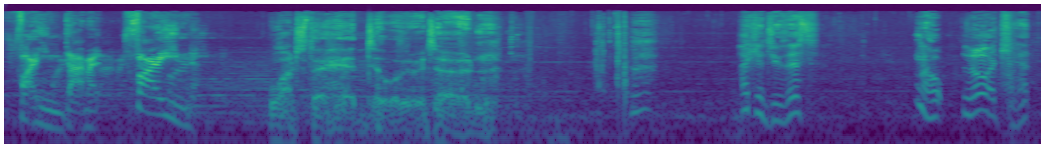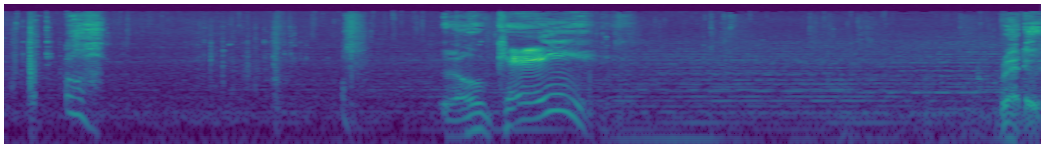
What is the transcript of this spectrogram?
Fine, damn it. Fine! watch the head till we return. I can do this. No, no, I can't. Oh, Okay. Ready.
